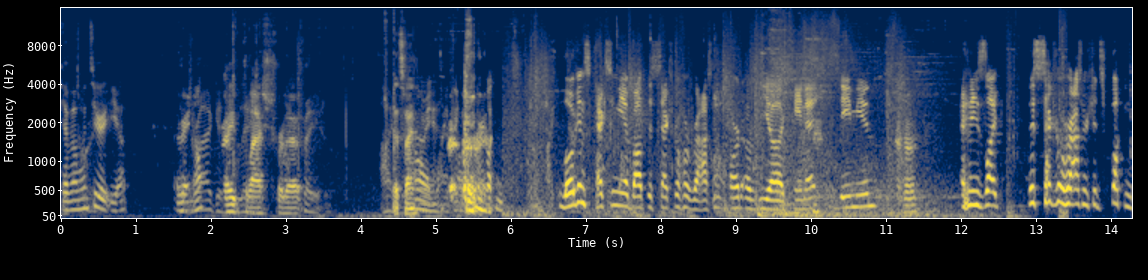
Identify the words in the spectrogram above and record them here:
Kevin, when's your yep? Right now? I flashed for that. That's fine. Oh my god. Fucking- Logan's texting me about the sexual harassment part of the uh, Knet, Damien, Uh huh. and he's like, "This sexual harassment shit's fucking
